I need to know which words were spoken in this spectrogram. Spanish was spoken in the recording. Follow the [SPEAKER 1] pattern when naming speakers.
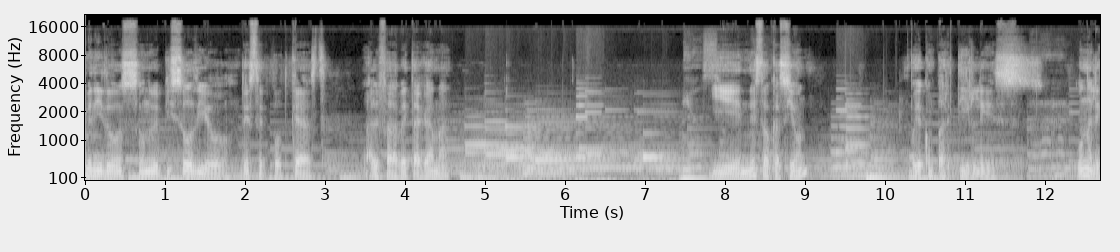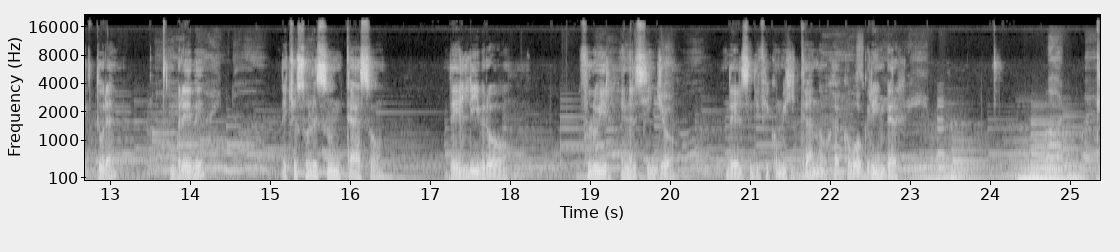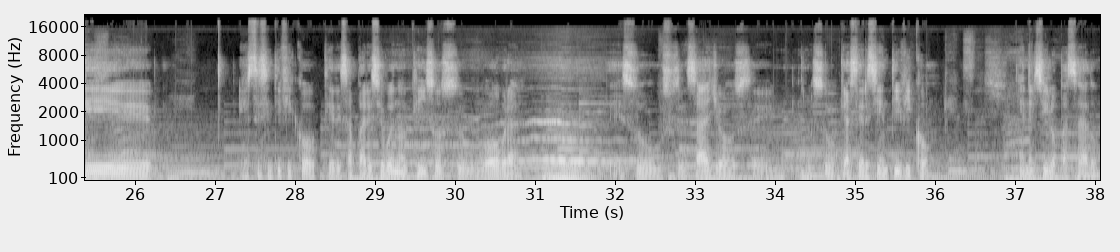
[SPEAKER 1] Bienvenidos a un nuevo episodio de este podcast Alfa Beta Gamma. Y en esta ocasión voy a compartirles una lectura breve. De hecho, solo es un caso del libro Fluir en el Sin Yo del científico mexicano Jacobo Greenberg, que este científico que desapareció, bueno, que hizo su obra, eh, sus ensayos, eh, su quehacer científico en el siglo pasado,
